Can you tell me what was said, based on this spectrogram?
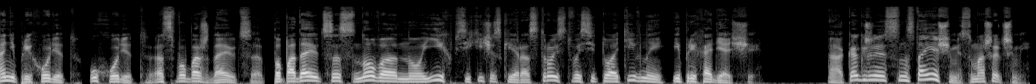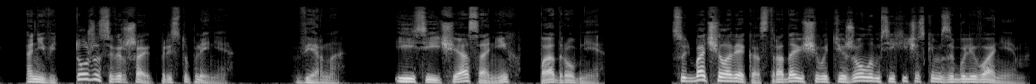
Они приходят, уходят, освобождаются, попадаются снова, но их психические расстройства ситуативны и приходящие. А как же с настоящими сумасшедшими? Они ведь тоже совершают преступления. Верно. И сейчас о них подробнее. Судьба человека, страдающего тяжелым психическим заболеванием,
